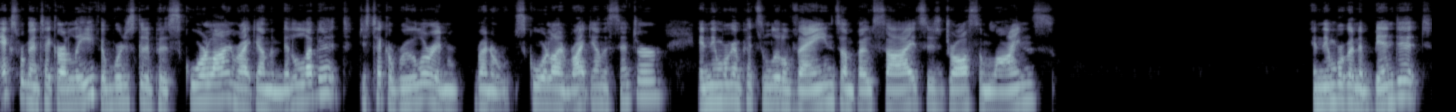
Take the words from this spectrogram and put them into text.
Next, we're going to take our leaf and we're just going to put a score line right down the middle of it. Just take a ruler and run a score line right down the center. And then we're going to put some little veins on both sides. Just draw some lines. And then we're going to bend it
